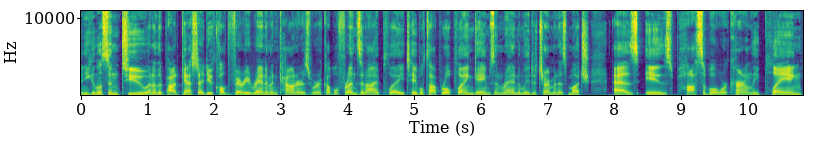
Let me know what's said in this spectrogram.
And you can listen to another podcast I do called Very Random Encounters, where a couple friends and I play tabletop role playing games and randomly determine as much as is possible. We're currently playing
